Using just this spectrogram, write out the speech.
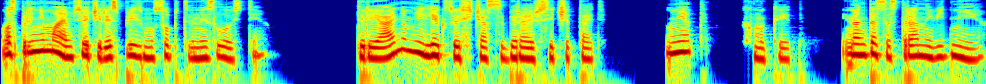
Воспринимаем все через призму собственной злости. Ты реально мне лекцию сейчас собираешься читать? Нет, хмыкает. Иногда со стороны виднее.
